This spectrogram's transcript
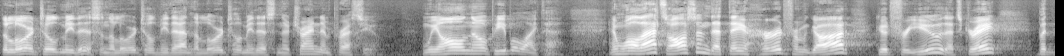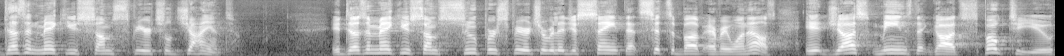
the Lord told me this, and the Lord told me that, and the Lord told me this, and they're trying to impress you. We all know people like that. And while that's awesome that they heard from God, good for you, that's great, but doesn't make you some spiritual giant. It doesn't make you some super spiritual religious saint that sits above everyone else. It just means that God spoke to you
